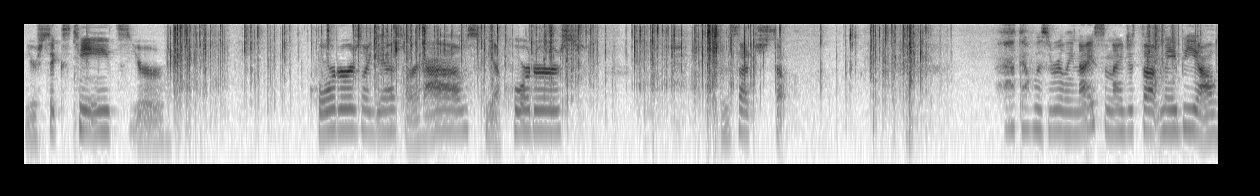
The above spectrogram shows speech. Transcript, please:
your sixteenths, your quarters, I guess, or halves. Yeah, quarters and such. So that was really nice, and I just thought maybe I'll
